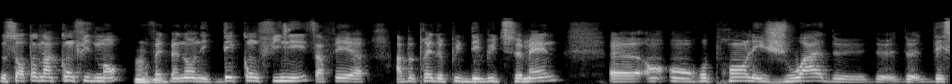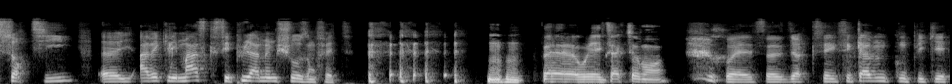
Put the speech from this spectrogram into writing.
Nous sortons d'un confinement. En mhm. fait, maintenant, on est déconfiné. Ça fait euh, à peu près depuis le début de semaine. Euh, on, on, reprend les joies de, de, de des sorties. Avec les masques, c'est plus la même chose en fait. Mhm. Oui, exactement. Ouais, ça veut dire que c'est quand même compliqué.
